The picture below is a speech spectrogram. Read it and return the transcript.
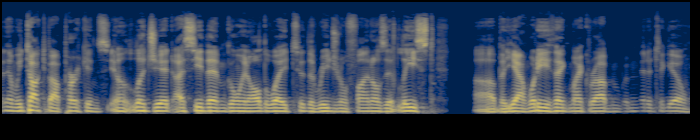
And then we talked about Perkins, you know, legit. I see them going all the way to the regional finals at least. Uh, but yeah, what do you think, Mike Rob? A minute to go.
